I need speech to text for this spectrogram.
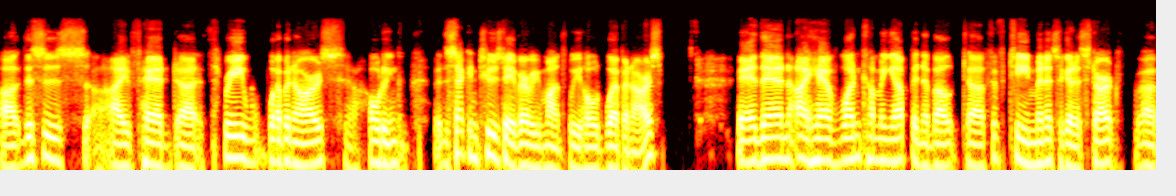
Uh, this is I've had uh, three webinars uh, holding the second Tuesday of every month. We hold webinars, and then I have one coming up in about uh, 15 minutes. I got to start uh,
